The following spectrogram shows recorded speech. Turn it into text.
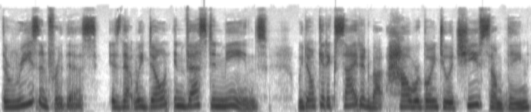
The reason for this is that we don't invest in means. We don't get excited about how we're going to achieve something.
